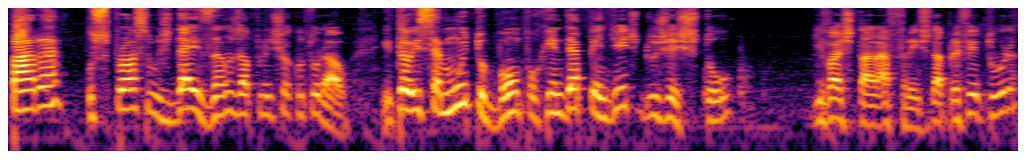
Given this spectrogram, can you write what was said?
para os próximos dez anos da política cultural. Então isso é muito bom porque, independente do gestor, que vai estar à frente da prefeitura,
